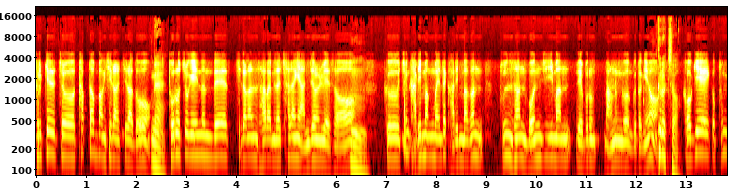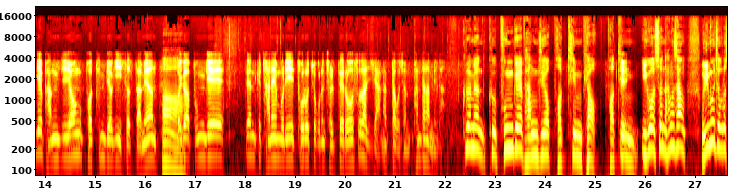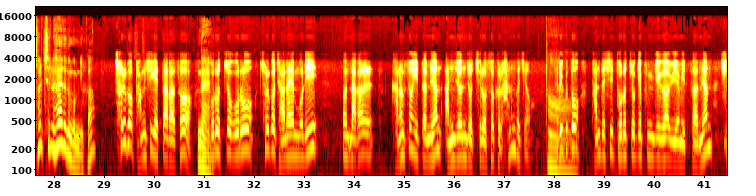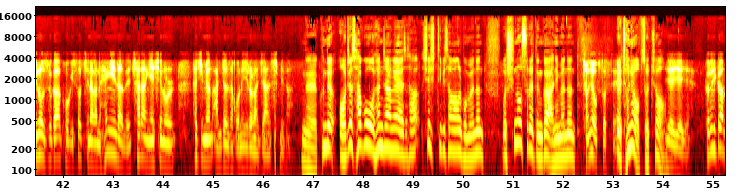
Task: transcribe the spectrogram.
그렇게 저 탑다운 방식을 할지라도 네. 도로 쪽에 있는데 지나가는 사람이나 차량의 안전을 위해서 음. 그 지금 가림막만 있는데 가림막은 분산 먼지만 외부로 막는 거거든요. 그렇죠. 거기에 그 붕괴 방지용 버팀벽이 있었다면 아. 거기가 붕괴된 그 잔해물이 도로 쪽으로는 절대로 쏟아지지 않았다고 저는 판단합니다. 그러면 그 붕괴 방지역 버팀벽, 버팀 이것은 항상 의무적으로 설치를 해야 되는 겁니까? 철거 방식에 따라서 네. 도로 쪽으로 철거 잔해물이 어, 나갈 가능성이 있다면 안전 조치로서 그걸 하는 거죠. 어. 그리고 또 반드시 도로 쪽에 붕괴가 위험이 있다면 신호수가 거기서 지나가는 행인이라든지 차량에 신호를 해주면 안전사고는 일어나지 않습니다. 네. 근데 어제 사고 현장의 사- CCTV 상황을 보면은 뭐 신호수라든가 아니면은 전혀 없었어요. 예, 전혀 없었죠. 예, 예, 예. 그러니까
